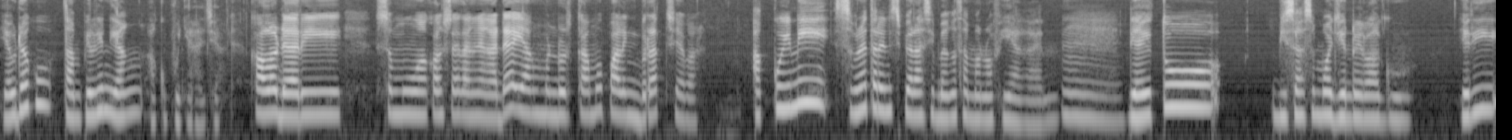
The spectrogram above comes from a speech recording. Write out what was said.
ya udah aku tampilin yang aku punya aja Kalau dari semua konstelatan yang ada, yang menurut kamu paling berat siapa? aku ini sebenarnya terinspirasi banget sama Novia kan Hmm. dia itu bisa semua genre lagu jadi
